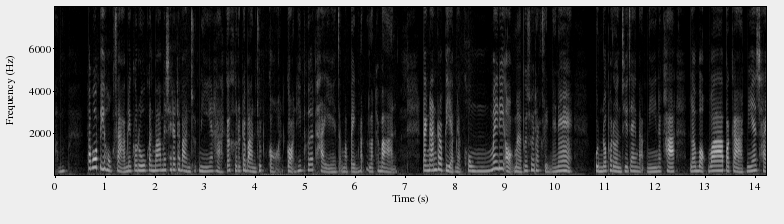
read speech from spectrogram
63 ถ้าพูดปี 63เนี่ยก็รู้กันว่าไม่ใช่รัฐบาลชุดนี้ค่ะ ก็คือรัฐบาลชุดก่อนก่อนที่เพื่อไทยเนี่ยจะมาเป็นรัฐบาล ดังนั้นระเบียบเนี่ยคงไม่ได้ออกมาเพื่อช่วยทักษิณแน่ๆ คุณนพดลชี้แจงแบบนี้นะคะ แล้วบอกว่าประกาศนี้ใช้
